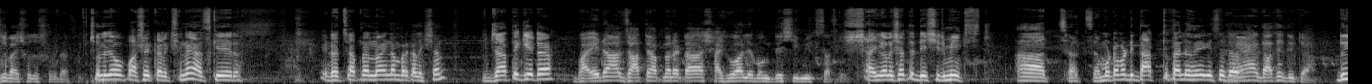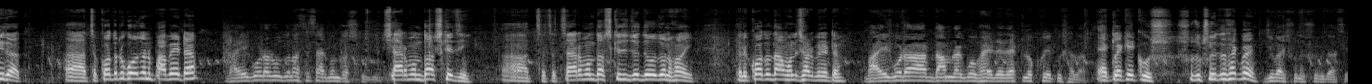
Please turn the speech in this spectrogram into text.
জি ভাই সুযোগ সুবিধা আছে। চলে যাব পাশের কালেকশনে আজকের এটা হচ্ছে আপনার নয় নাম্বার কালেকশন যাতে কি এটা? ভাই এটা যাতে আপনার একটা শাহিওয়াল এবং দেশি মিক্স আছে। শাহিওয়ালের সাথে দেশির মিক্সড আচ্ছা আচ্ছা। মোটামুটি দাঁত তো তাহলে হয়ে গেছে এটা? হ্যাঁ দাঁতে দুইটা। দুই দাঁত। আচ্ছা কতটুকু ওজন পাবে এটা? ভাই এগুলোর ওজন আছে চার মন দশ কেজি। চার মন দশ কেজি। আচ্ছা আচ্ছা। চার মন দশ কেজি যদি ওজন হয় তাহলে কত দাম হলে ছাড়বেন এটা? ভাই এগুলোর দাম রাখব ভাই এটার এক লক্ষ একুশ হাজার। এক লাখ একুশ। সুযোগ সুবিধা থাকবে? জি ভাই সুযোগ সুবিধা আছে।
